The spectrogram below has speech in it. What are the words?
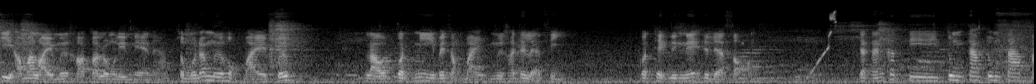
กิเอามาหลอยมือเขาตอนลงลินเนียนะครับ สมมุติว่ามือหกใบปุ๊บ เรากดหนี้ไปสองใบ มือเขาจะเหลือสี่ กดเทคลินเนจะเหลือสอง จากนั้นก็ตีตุ้มตามตุ้มตามไป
